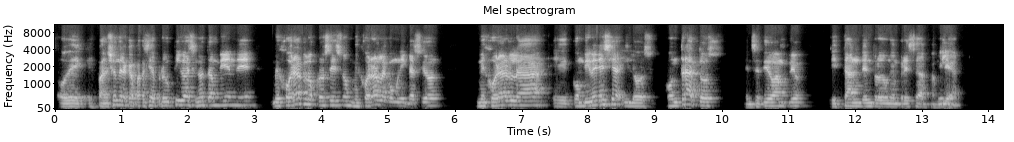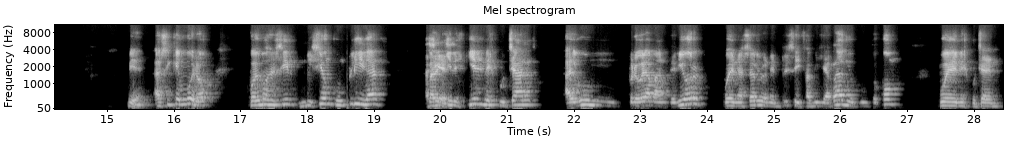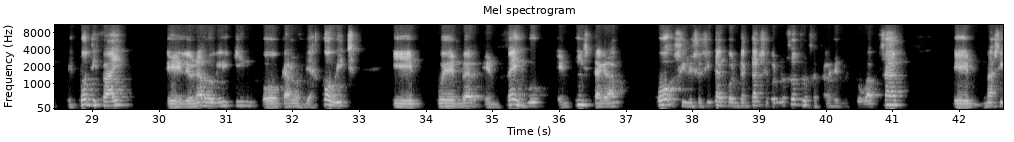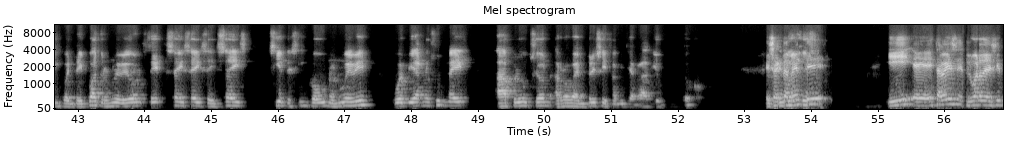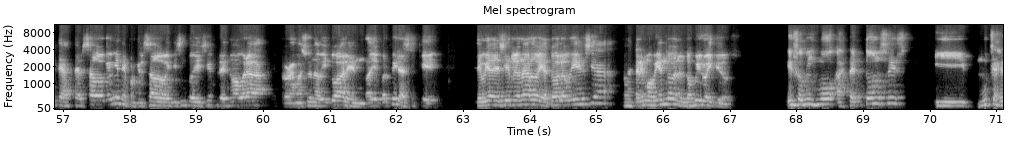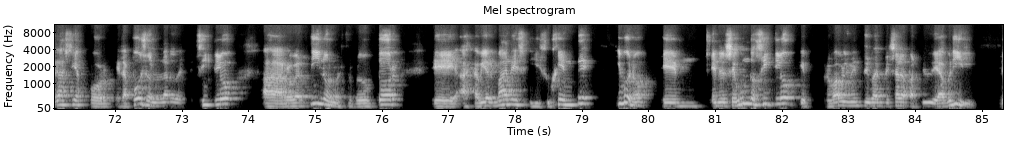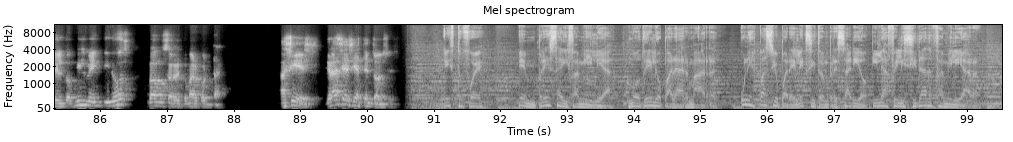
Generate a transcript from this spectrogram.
o de expansión de la capacidad productiva, sino también de mejorar los procesos, mejorar la comunicación, mejorar la eh, convivencia y los contratos, en sentido amplio, que están dentro de una empresa familiar. Bien, así que bueno, podemos decir misión cumplida. Para quienes quieren escuchar algún programa anterior, pueden hacerlo en empresa y familia radio.com, pueden escuchar en Spotify, eh, Leonardo Glickin o Carlos Diaskovich, y pueden ver en Facebook en Instagram o si necesitan contactarse con nosotros a través de nuestro WhatsApp, eh, más 54 911 6666 7519 o enviarnos un mail a producción arroba empresa y familia Exactamente. y eh, esta vez, en lugar de decirte hasta el sábado que viene, porque el sábado 25 de diciembre no habrá programación habitual en Radio Perfil, así que te voy a decir, Leonardo, y a toda la audiencia, nos estaremos viendo en el 2022. Eso mismo, hasta entonces, y muchas gracias por el apoyo a lo largo de este ciclo, a Robertino, nuestro productor, eh, a Javier Manes y su gente. Y bueno, em, en el segundo ciclo, que probablemente va a empezar a partir de abril del 2022, vamos a retomar contacto. Así es. Gracias y hasta entonces. Esto fue Empresa y Familia, modelo para armar. Un espacio para el éxito empresario y la felicidad familiar.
